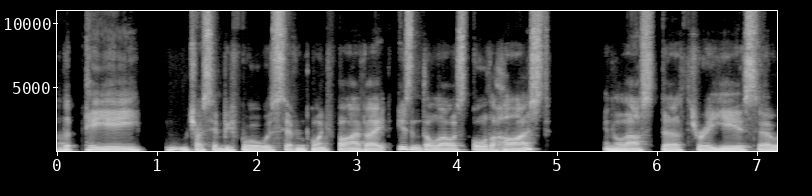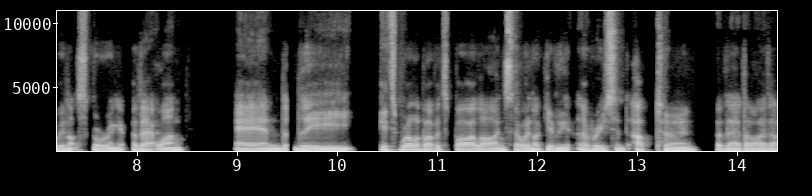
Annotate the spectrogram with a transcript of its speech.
The PE, which I said before was 7.58, isn't the lowest or the highest in the last uh, three years, so we're not scoring it for that one. And the it's well above its buy line, so we're not giving it a recent upturn for that either.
